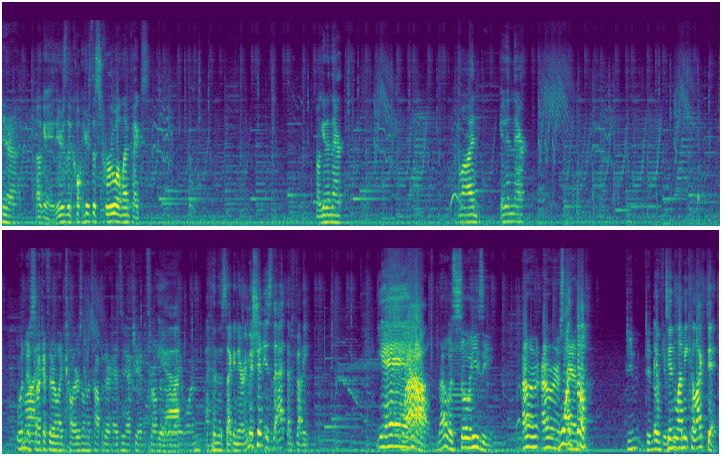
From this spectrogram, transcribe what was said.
Yeah. Okay, here's the here's the screw Olympics. I'll get in there. Come on, get in there. Wouldn't Come it suck if there were like colors on the top of their heads and you actually had to throw them Yeah. the right one? And then the secondary mission is that. That'd be funny. Yeah. Wow, that was so easy. I don't, I don't understand. What the? Do you, did It didn't let me collect it.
